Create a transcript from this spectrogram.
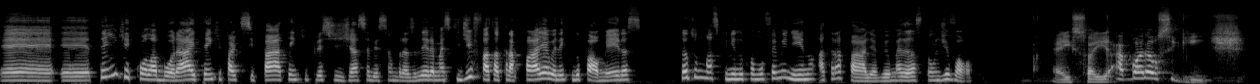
É, é, tem que colaborar e tem que participar, tem que prestigiar a seleção brasileira, mas que de fato atrapalha o elenco do Palmeiras, tanto no masculino como no feminino, atrapalha, viu? Mas elas estão de volta. É isso aí. Agora é o seguinte.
